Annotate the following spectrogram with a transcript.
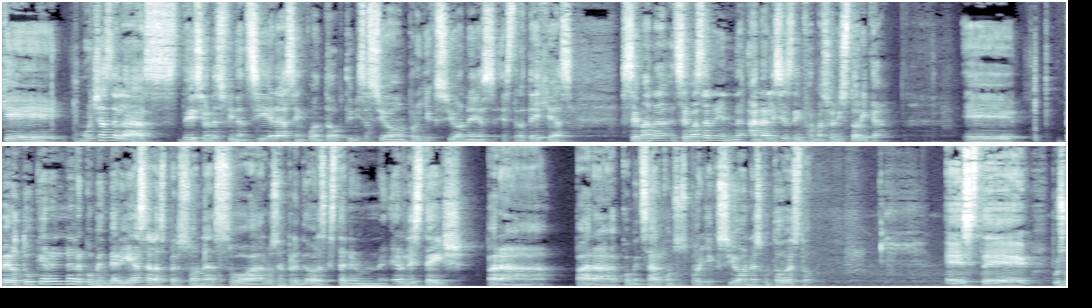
que muchas de las decisiones financieras en cuanto a optimización, proyecciones, estrategias, se, van se basan en análisis de información histórica. Eh, pero tú, ¿qué le recomendarías a las personas o a los emprendedores que están en un early stage para, para comenzar con sus proyecciones, con todo esto? Este, pues,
